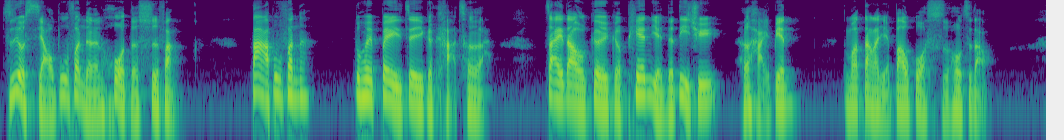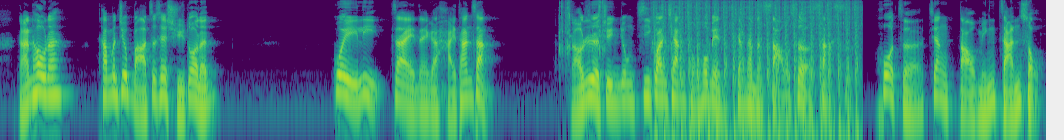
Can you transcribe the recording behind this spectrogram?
只有小部分的人获得释放，大部分呢都会被这一个卡车啊载到各一个偏远的地区和海边，那么当然也包括死后之岛。然后呢，他们就把这些许多人跪立在那个海滩上，然后日军用机关枪从后面将他们扫射杀死，或者将岛民斩首，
